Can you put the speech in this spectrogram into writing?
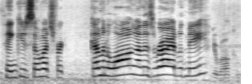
Thank you so much for coming along on this ride with me. You're welcome.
